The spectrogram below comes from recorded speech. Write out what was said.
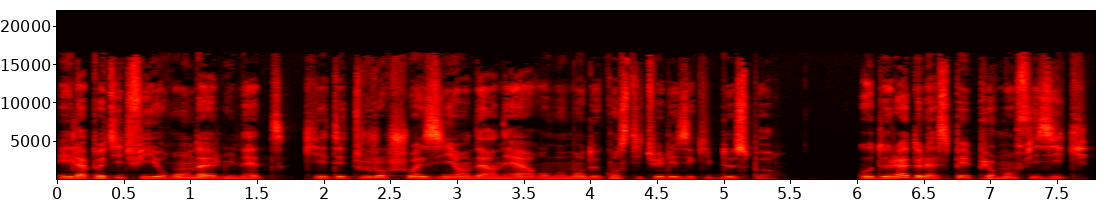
et la petite fille ronde à lunettes qui était toujours choisie en dernière au moment de constituer les équipes de sport. Au-delà de l'aspect purement physique,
